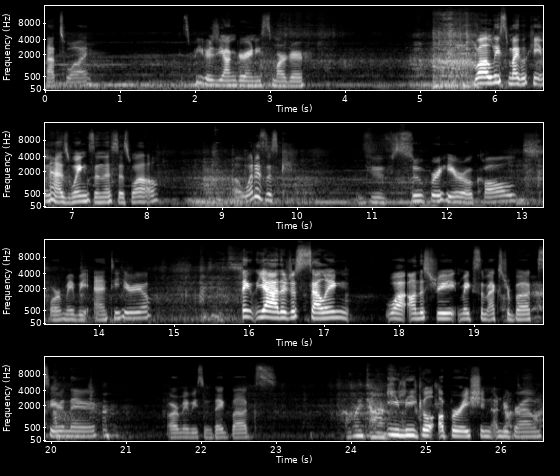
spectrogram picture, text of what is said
That's why. Because Peter's younger and he's smarter. Well, at least Michael Keaton has wings in this as well. Well, what is this superhero called? Or maybe anti-hero? I think, yeah, they're just selling what on the street, make some extra bucks here and there. Or maybe some big bucks. How many times? Illegal Operation Underground.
